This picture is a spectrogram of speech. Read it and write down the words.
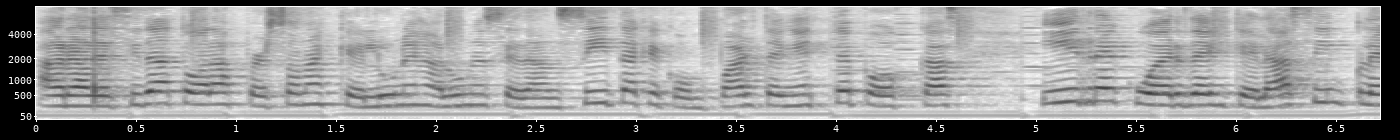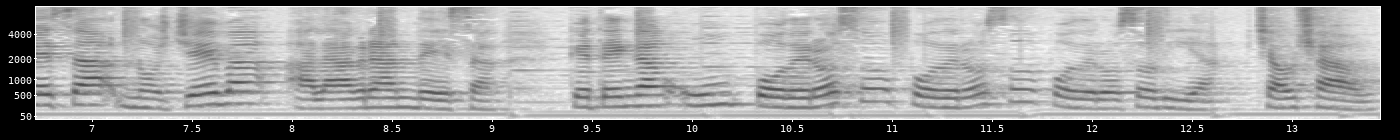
Agradecida a todas las personas que lunes a lunes se dan cita, que comparten este podcast y recuerden que la simpleza nos lleva a la grandeza. Que tengan un poderoso, poderoso, poderoso día. Chao, chao.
